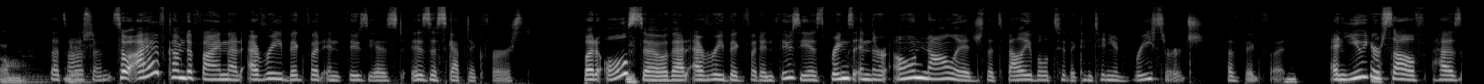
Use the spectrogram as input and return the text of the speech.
Um, That's yes. awesome. So I have come to find that every Bigfoot enthusiast is a skeptic first but also that every Bigfoot enthusiast brings in their own knowledge that's valuable to the continued research of Bigfoot. Mm. And you yourself has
